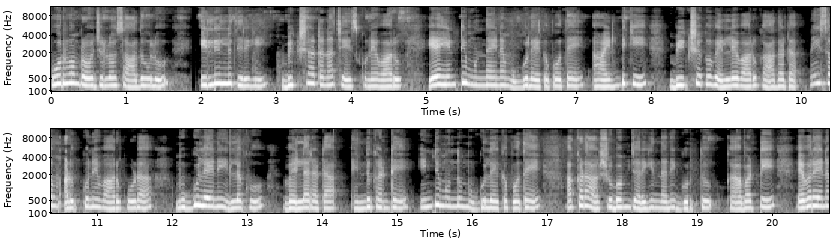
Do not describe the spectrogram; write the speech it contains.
పూర్వం రోజుల్లో సాధువులు ఇల్లిల్లు తిరిగి భిక్షాటన చేసుకునేవారు. ఏ ఇంటి ముందైనా ముగ్గు లేకపోతే ఆ ఇంటికి భిక్షకు వెళ్ళేవారు కాదట. కనీసం అడుక్కునేవారు కూడా ముగ్గు లేని ఇళ్ళకు వెళ్ళరట. ఎందుకంటే ఇంటి ముందు ముగ్గు లేకపోతే అక్కడ అశుభం జరిగిందని గుర్తు. కాబట్టి ఎవరైనా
